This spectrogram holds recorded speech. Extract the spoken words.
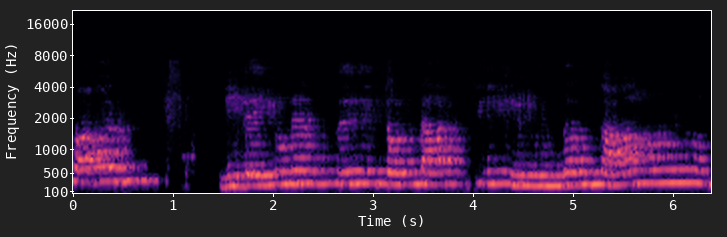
வாழும் நிலையுணர்ந்து தொண்டாற்றி இன்பம் காணும்.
